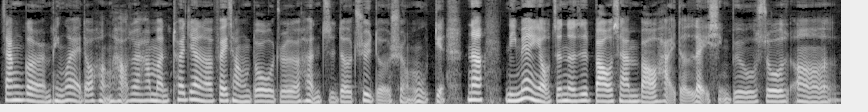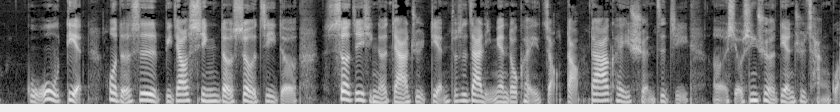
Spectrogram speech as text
三个人品味也都很好，所以他们推荐了非常多我觉得很值得去的选物店。那里面有真的是包山包海的类型，比如说嗯。古物店，或者是比较新的设计的设计型的家具店，就是在里面都可以找到。大家可以选自己呃有兴趣的店去参观。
